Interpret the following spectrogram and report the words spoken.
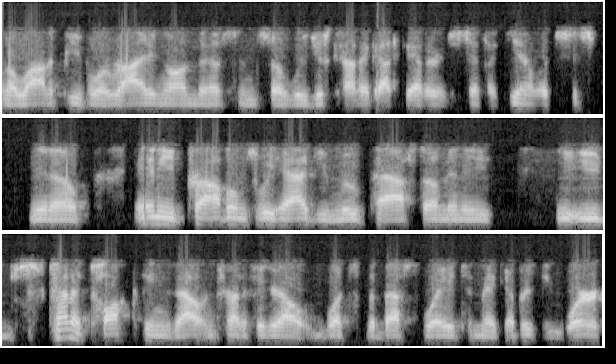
and a lot of people are riding on this. And so we just kind of got together and just said, like, yeah, let's just, you know, any problems we had, you move past them. Any, you, you just kind of talk things out and try to figure out what's the best way to make everything work.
